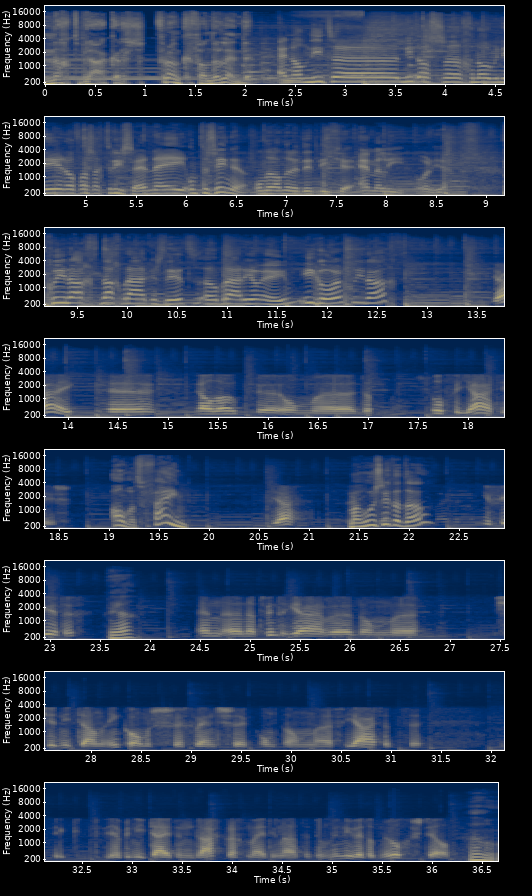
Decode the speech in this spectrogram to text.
Nachtbrakers. Frank van der Lende. En dan niet, eh, niet als eh, genomineerde of als actrice. Hè? Nee, om te zingen. Onder andere dit liedje. Emily, hoor je. Goedenacht, nachtbrakers dit. Op Radio 1. Igor, goedenacht. Ja, ik eh belde ook eh, om eh, dat mijn schuld verjaard is. Oh, wat fijn. Ja, Maar hoe zit dat dan? 43. Ja. En eh, na 20 jaar eh, dan, eh, als je niet aan de inkomensgrens komt, dan verjaart het. Ik heb in die tijd een draagkrachtmeting laten doen en nu werd dat nul gesteld. Oh.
